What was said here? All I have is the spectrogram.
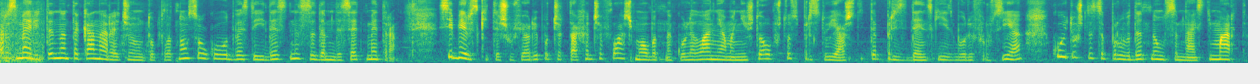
Размерите на така нареченото платно са около 210 на 70 метра. Сибирските шофьори подчертаха, че флашмобът на колела няма нищо общо с предстоящите президентски избори в Русия, които ще се проведат на 18 марта.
